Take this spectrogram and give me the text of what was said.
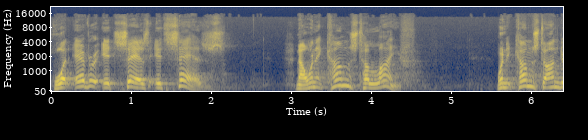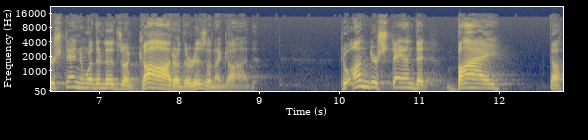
whatever it says, it says. Now, when it comes to life, when it comes to understanding whether there's a God or there isn't a God, to understand that by the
